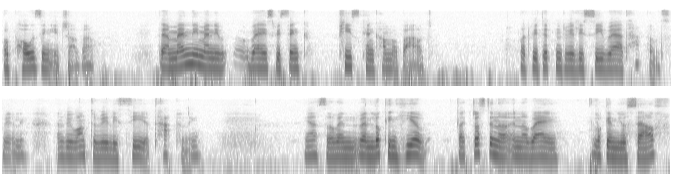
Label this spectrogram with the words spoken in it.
opposing each other. There are many, many ways we think peace can come about, but we didn't really see where it happens, really. And we want to really see it happening. Yeah, so when, when looking here, like just in a, in a way, look in yourself,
